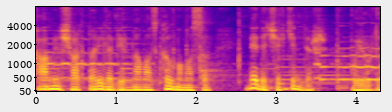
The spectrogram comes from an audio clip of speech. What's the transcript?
kamil şartlarıyla bir namaz kılmaması ne de çirkindir buyurdu.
